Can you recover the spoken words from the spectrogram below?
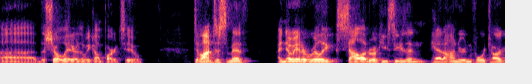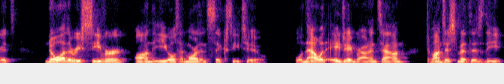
uh, the show later in the week on part two. Devonta Smith, I know he had a really solid rookie season. He had 104 targets. No other receiver on the Eagles had more than 62. Well, now with AJ Brown in town, Devonta Smith is the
